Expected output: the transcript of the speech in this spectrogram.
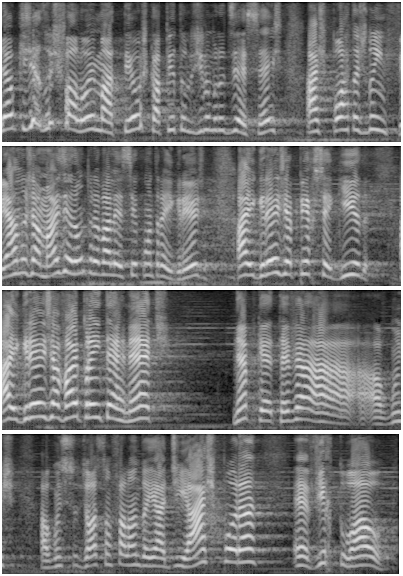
E é o que Jesus falou em Mateus, capítulo de número 16: as portas do inferno jamais irão prevalecer contra a igreja. A igreja é perseguida, a igreja vai para a internet. Né? Porque teve a, a, alguns, alguns estudiosos estão falando aí, a diáspora é, virtual,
